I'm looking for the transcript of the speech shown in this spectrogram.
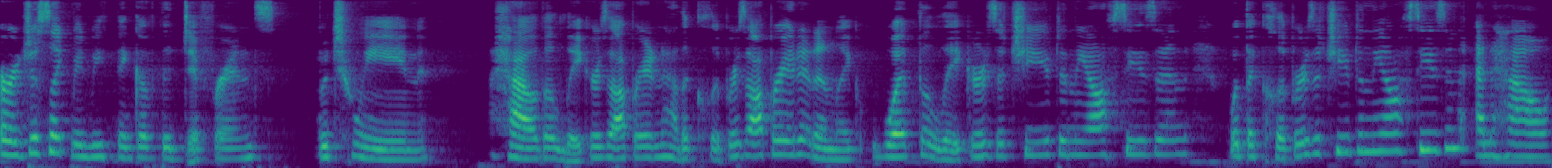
or just like made me think of the difference between how the Lakers operated and how the Clippers operated and like what the Lakers achieved in the offseason, what the Clippers achieved in the offseason, and how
